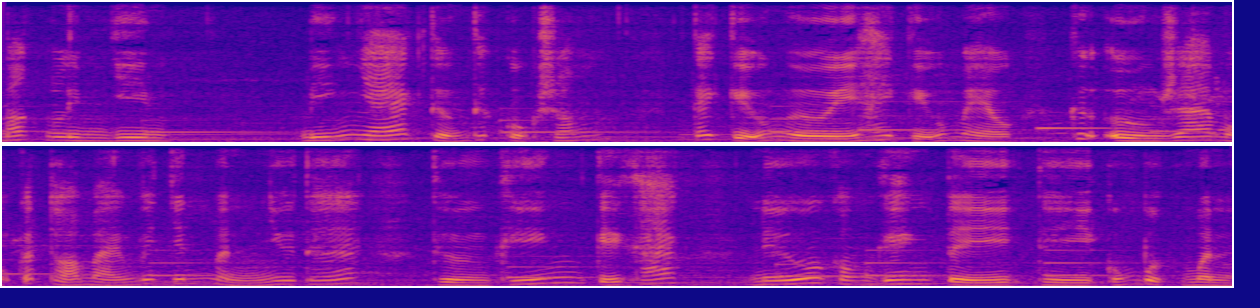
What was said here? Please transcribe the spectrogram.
mắt lim dim, biến nhát thưởng thức cuộc sống. Cái kiểu người hay kiểu mèo cứ ườn ra một cách thỏa mãn với chính mình như thế thường khiến kẻ khác nếu không ghen tị thì cũng bực mình.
